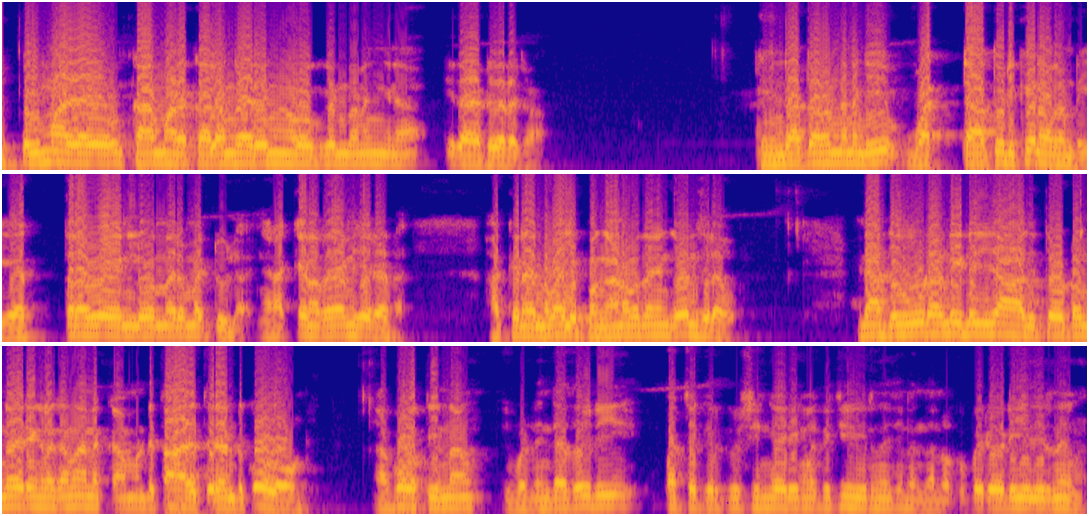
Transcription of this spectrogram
ഇപ്പൊ ഈ മഴ മഴക്കാലവും മഴക്കാലം കാര്യങ്ങളൊക്കെ ഉണ്ടെങ്കിൽ ഇങ്ങനെ ഇതായിട്ട് കിടക്കണം. ഇതിന്റെ അകത്താണെന്നുണ്ടെങ്കിൽ വറ്റാത്തൊരു കിണറുണ്ട്. എത്ര വേനൽ വന്നാലും പറ്റൂല. ഞാൻ ആ കിണറാണ് ശരിയാട്ടെ ആ കിണറിന്റെ വലിപ്പം കാണുമ്പോൾ തന്നെ നിങ്ങൾക്ക് മനസ്സിലാവും. പിന്നെ അത് കൂടാണ്ട് ഇതിന്റെ ജാതിത്തോട്ടം കാര്യങ്ങളൊക്കെ നനക്കാൻ വേണ്ടി താഴത്ത് രണ്ട് കുളമുണ്ട്. ആ കുളത്തിൽ നിന്ന് ഇവിടെ അത് ഒരു പച്ചക്കറി കൃഷിയും കാര്യങ്ങളൊക്കെ ചെയ്തിരുന്ന എന്തൊക്കെ പരിപാടി ചെയ്തിരുന്നതാണ്.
